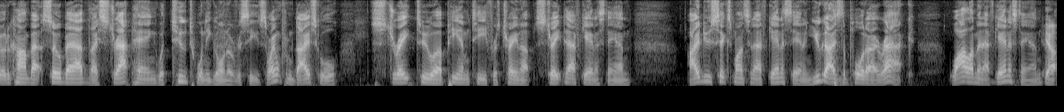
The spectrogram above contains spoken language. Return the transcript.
go to combat so bad that I strapped hanged with 220 going overseas. So I went from dive school straight to uh, PMT for train up, straight to Afghanistan. I do six months in Afghanistan, and you guys deploy to Iraq while I'm in Afghanistan. Yeah.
